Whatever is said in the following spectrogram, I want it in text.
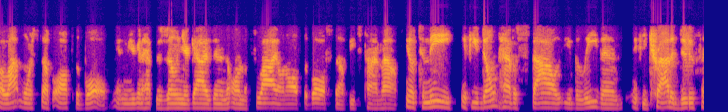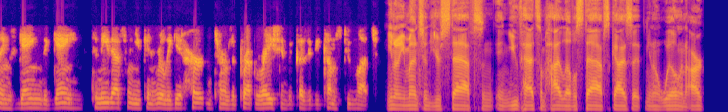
a lot more stuff off the ball. And you're going to have to zone your guys in on the fly on off the ball stuff each time out. You know to me if you don't have a style that you believe in if you try to do things game to game to me, that's when you can really get hurt in terms of preparation because it becomes too much. You know, you mentioned your staffs and, and you've had some high level staffs, guys that, you know, Will and our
